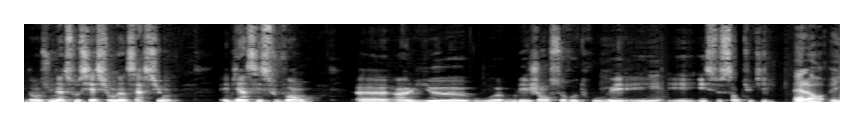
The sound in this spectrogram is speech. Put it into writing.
dans une association d'insertion, eh bien, c'est souvent un lieu où, où, les gens se retrouvent et, et, et, se sentent utiles. Alors, il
